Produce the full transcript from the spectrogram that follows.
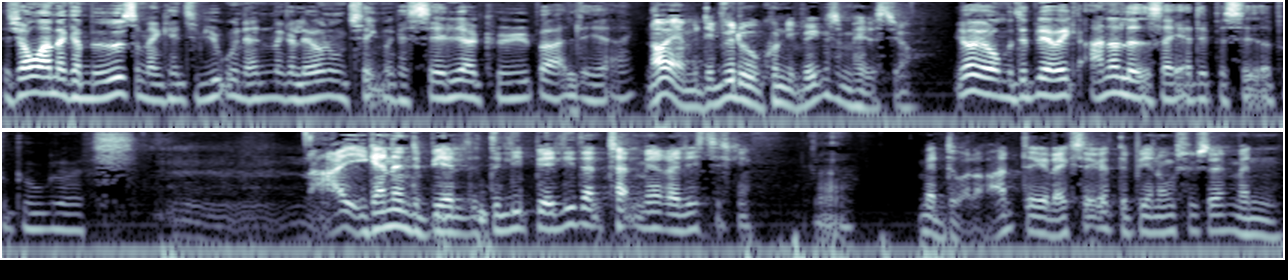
Det sjove er, at man kan mødes, og man kan interviewe hinanden, man kan lave nogle ting, man kan sælge og købe og alt det her. Ikke? Nå ja, men det vil du jo kun i hvilken som helst, jo. Jo jo, men det bliver jo ikke anderledes af, at det er baseret på Google. Earth. Nej, ikke andet end det bliver, det lige, bliver lige den tand mere realistisk, ikke? Ja. Men du har da ret, det er da ikke sikkert, at det bliver nogen succes, men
